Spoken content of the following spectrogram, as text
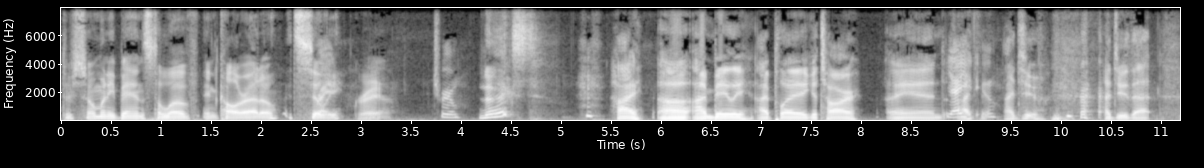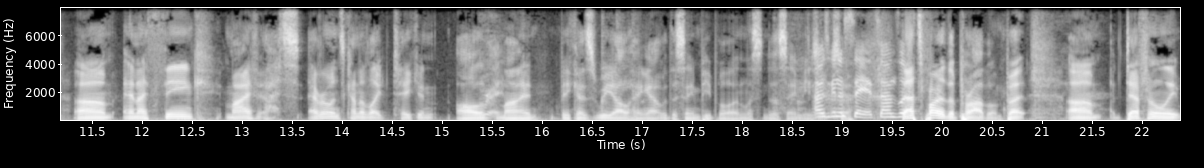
There's so many bands to love in Colorado. It's silly. Right. Great. Yeah. True. Next. Hi, uh, I'm Bailey. I play guitar, and Yeah, you I, do. I do, I do that. Um, and I think my everyone's kind of like taken all of Right. mine because we all hang out with the same people and listen to the same music. I was gonna so say it sounds like that's part of the problem, but um, definitely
